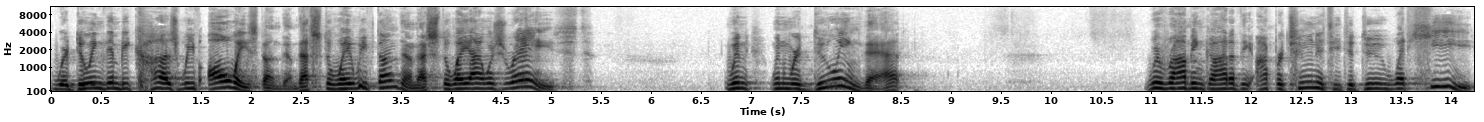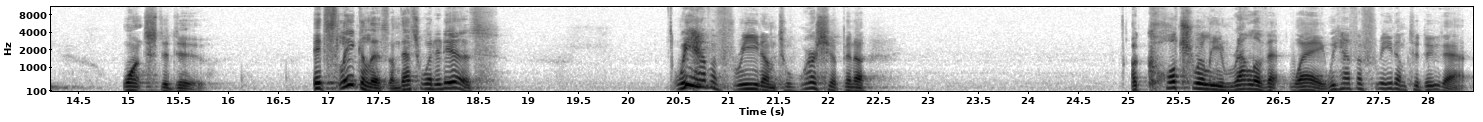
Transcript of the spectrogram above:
we're doing them because we've always done them. That's the way we've done them. That's the way I was raised. When, when we're doing that, we're robbing God of the opportunity to do what He wants to do. It's legalism. That's what it is. We have a freedom to worship in a, a culturally relevant way. We have a freedom to do that.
